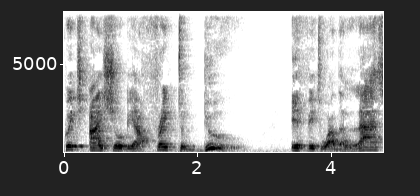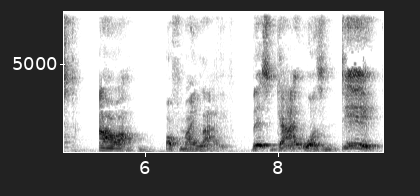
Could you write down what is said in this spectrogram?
which I should be afraid to do if it were the last hour of my life. This guy was deep.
